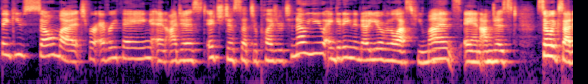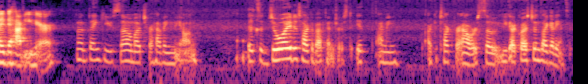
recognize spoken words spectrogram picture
thank you so much for everything. And I just, it's just such a pleasure to know you and getting to know you over the last few months. And I'm just so excited to have you here. Well, thank you so much for having me on. It's a joy to talk about Pinterest. It, I mean, I could talk for hours. So you got questions, I got answers.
